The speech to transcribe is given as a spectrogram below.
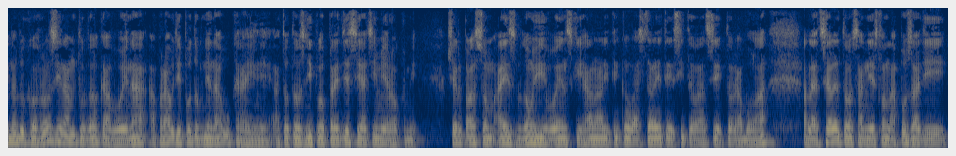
jednoducho hrozí nám tu veľká vojna a pravdepodobne na Ukrajine. A toto vzniklo pred desiatimi rokmi. Čerpal som aj z mnohých vojenských analytikov a z celej tej situácie, ktorá bola, ale celé to sa nieslo na pozadí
